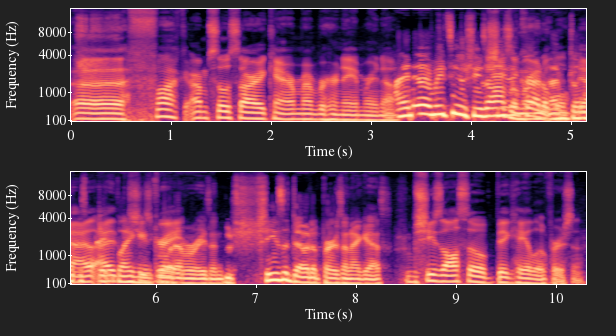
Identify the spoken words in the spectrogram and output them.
uh fuck. I'm so sorry. I can't remember her name right now. I know. Me too. She's awesome. I'm- incredible. I'm, Yeah, I- she's for great. whatever reason, but she's a Dota person, I guess. She's also a big Halo person.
